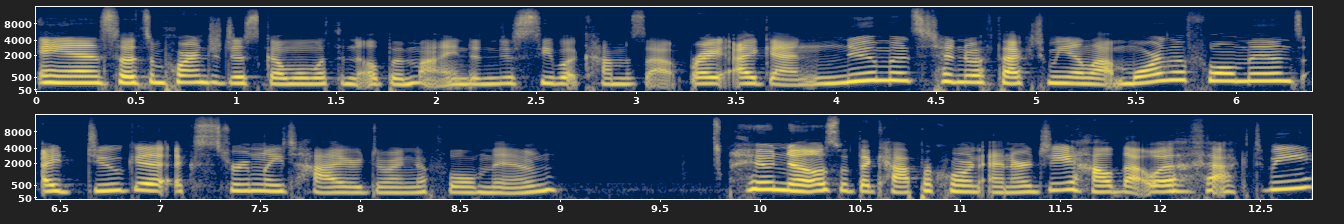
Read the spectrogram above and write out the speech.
And so it's important to just go in with an open mind and just see what comes up, right? Again, new moons tend to affect me a lot more than full moons. I do get extremely tired during a full moon who knows with the Capricorn energy how that would affect me.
